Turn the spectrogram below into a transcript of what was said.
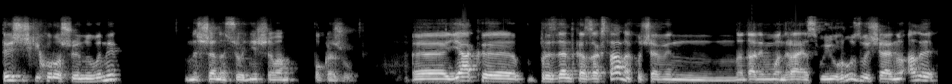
трішечки хорошої новини ще на сьогодні ще вам покажу. Як президент Казахстана, хоча він на даний момент грає свою гру, звичайно, але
